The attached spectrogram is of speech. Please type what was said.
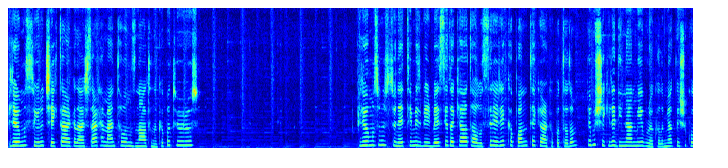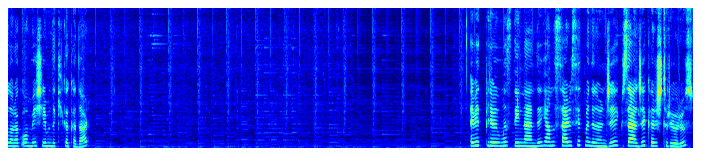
Pilavımız suyunu çekti arkadaşlar. Hemen tavamızın altını kapatıyoruz. Pilavımızın üstüne temiz bir bez ya da kağıt havlu sererek kapağını tekrar kapatalım ve bu şekilde dinlenmeye bırakalım. Yaklaşık olarak 15-20 dakika kadar. Evet pilavımız dinlendi. Yalnız servis etmeden önce güzelce karıştırıyoruz.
